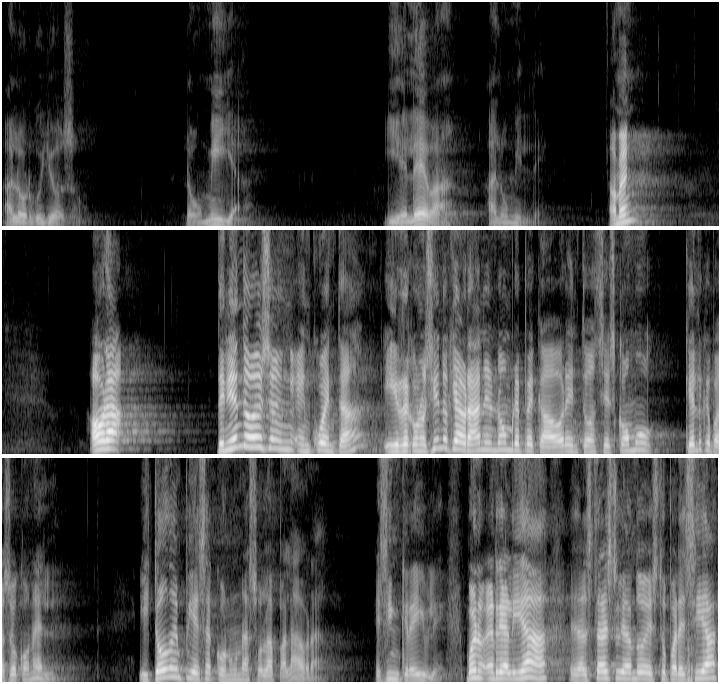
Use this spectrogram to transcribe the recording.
al orgulloso, lo humilla y eleva al humilde. Amén. Ahora, teniendo eso en, cuenta y reconociendo que Abraham es un hombre pecador, entonces, ¿cómo, ¿qué es lo que pasó con él? Y todo empieza con una sola palabra. Es increíble. Bueno, en realidad, al estar estudiando esto, parecía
